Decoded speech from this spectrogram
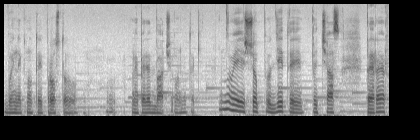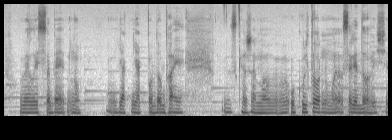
виникнути просто непередбачувані такі. Ну і щоб діти під час перерв вели себе, ну, як, як подобає, скажімо, у культурному середовищі.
